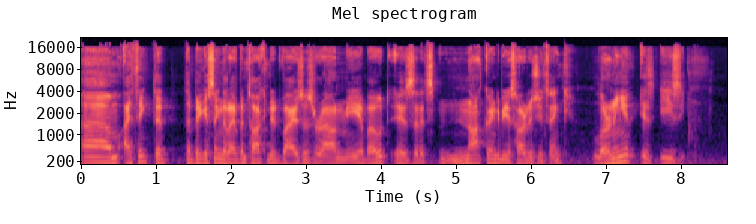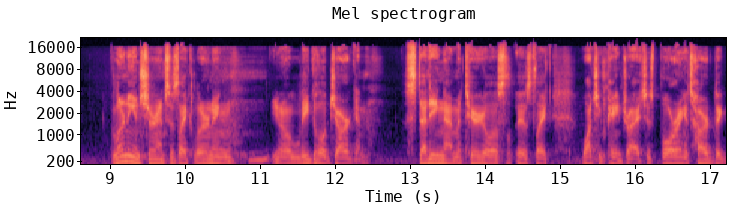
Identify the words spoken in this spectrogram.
Um, I think that the biggest thing that I've been talking to advisors around me about is that it's not going to be as hard as you think. Learning it is easy. Learning insurance is like learning, you know, legal jargon studying that material is, is like watching paint dry. It's just boring. It's hard to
